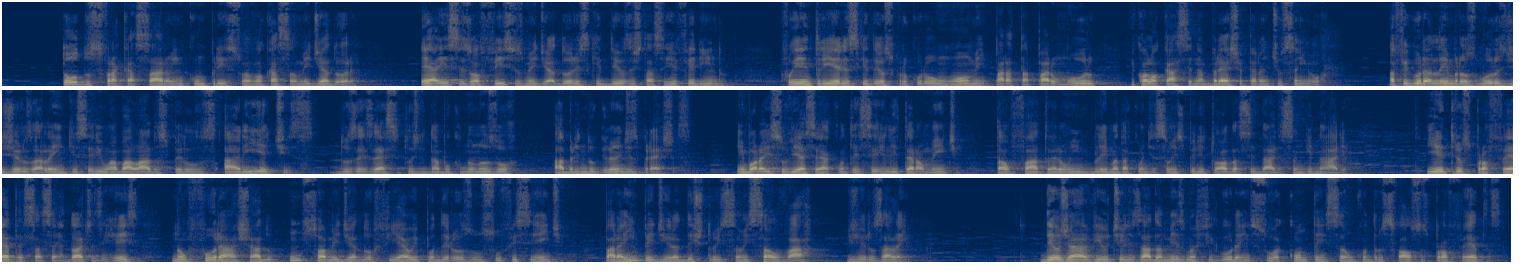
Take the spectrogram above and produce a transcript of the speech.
Todos fracassaram em cumprir sua vocação mediadora. É a esses ofícios mediadores que Deus está se referindo. Foi entre eles que Deus procurou um homem para tapar o muro e colocar-se na brecha perante o Senhor. A figura lembra os muros de Jerusalém que seriam abalados pelos arietes dos exércitos de Nabucodonosor, abrindo grandes brechas. Embora isso viesse a acontecer literalmente, tal fato era um emblema da condição espiritual da cidade sanguinária. E entre os profetas, sacerdotes e reis, não fora achado um só mediador fiel e poderoso o suficiente para impedir a destruição e salvar Jerusalém. Deus já havia utilizado a mesma figura em sua contenção contra os falsos profetas,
